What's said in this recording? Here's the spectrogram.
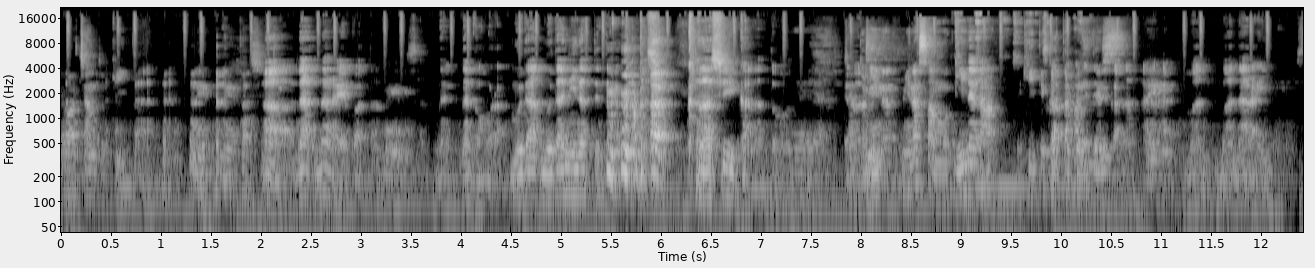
いうこと。これはちゃんと聞いた。ね。あーなならよかったんだけどさ、ななんかほら、無駄、無駄になってたら悲しい悲しいかなと思って。いやいや、みんな、皆さんも聞いたみんなが、聞いてくれてるかな。はいはい。うんまあ、まあ、ならいいんだけどさ。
